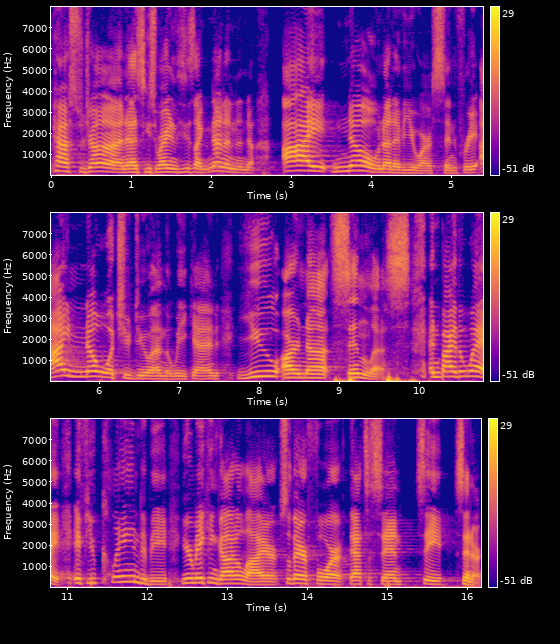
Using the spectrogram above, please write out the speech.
Pastor John, as he's writing, he's like, no, no, no, no. I know none of you are sin free. I know what you do on the weekend. You are not sinless. And by the way, if you claim to be, you're making God a liar, so therefore that's a sin. See, sinner.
